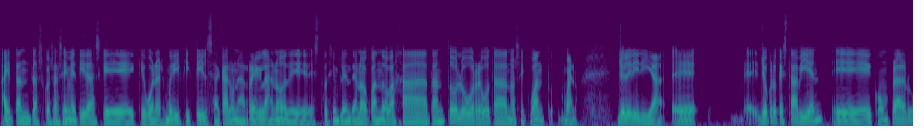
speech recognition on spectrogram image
hay tantas cosas ahí metidas que, que, bueno, es muy difícil sacar una regla, ¿no? De esto simplemente, no, cuando baja tanto, luego rebota no sé cuánto. Bueno, yo le diría, eh, eh, yo creo que está bien eh, comprar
